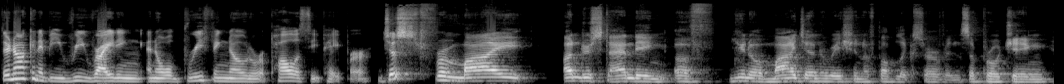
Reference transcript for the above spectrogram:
They're not going to be rewriting an old briefing note or a policy paper. Just from my understanding of you know my generation of public servants approaching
